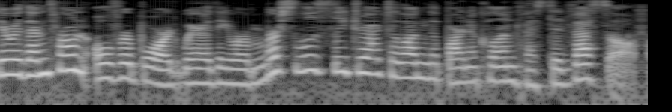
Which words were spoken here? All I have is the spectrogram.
They were then thrown overboard where they were mercilessly dragged along the barnacle infested vessel.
